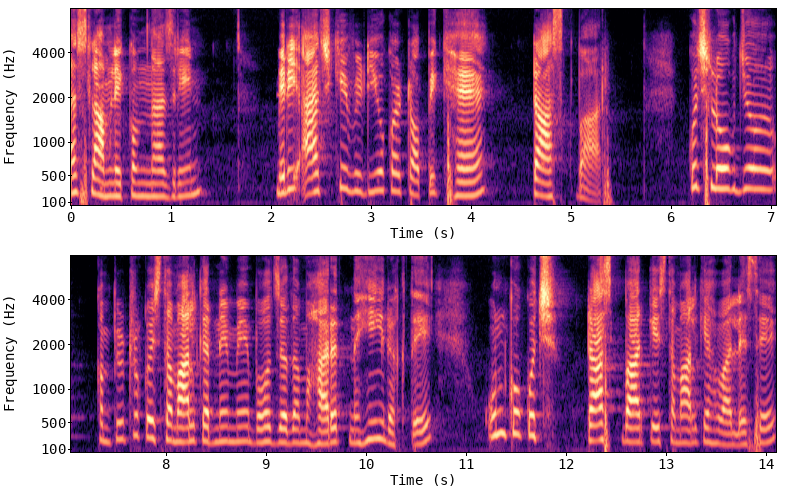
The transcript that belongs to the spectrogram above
अस्सलाम वालेकुम नाजरीन। मेरी आज के वीडियो का टॉपिक है टास्क बार। कुछ लोग जो कंप्यूटर को इस्तेमाल करने में बहुत ज़्यादा महारत नहीं रखते, उनको कुछ टास्क बार के इस्तेमाल के हवाले से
